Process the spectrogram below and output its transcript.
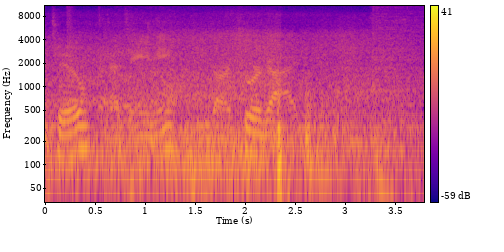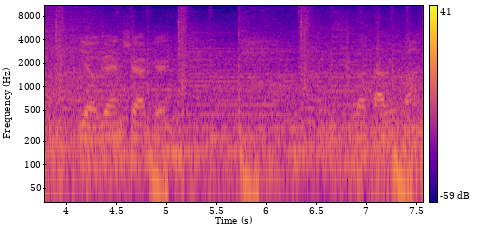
here too. That's Amy. She's our tour guide, yoga instructor. She's us having fun.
